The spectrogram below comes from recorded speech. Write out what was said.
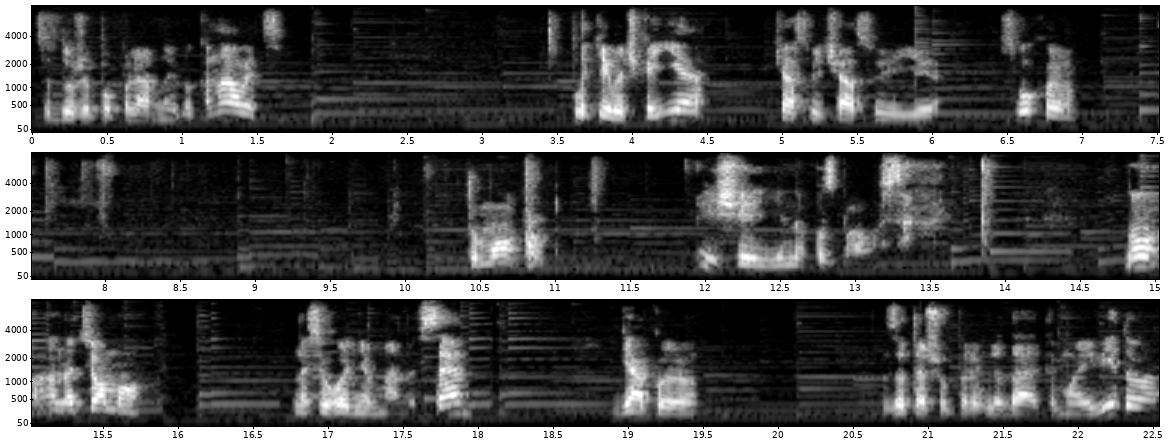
це дуже популярний виконавець. Платівочка є, час від часу її слухаю. Тому і ще її не позбавився. Ну, а на цьому на сьогодні в мене все. Дякую за те, що переглядаєте моє відео,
